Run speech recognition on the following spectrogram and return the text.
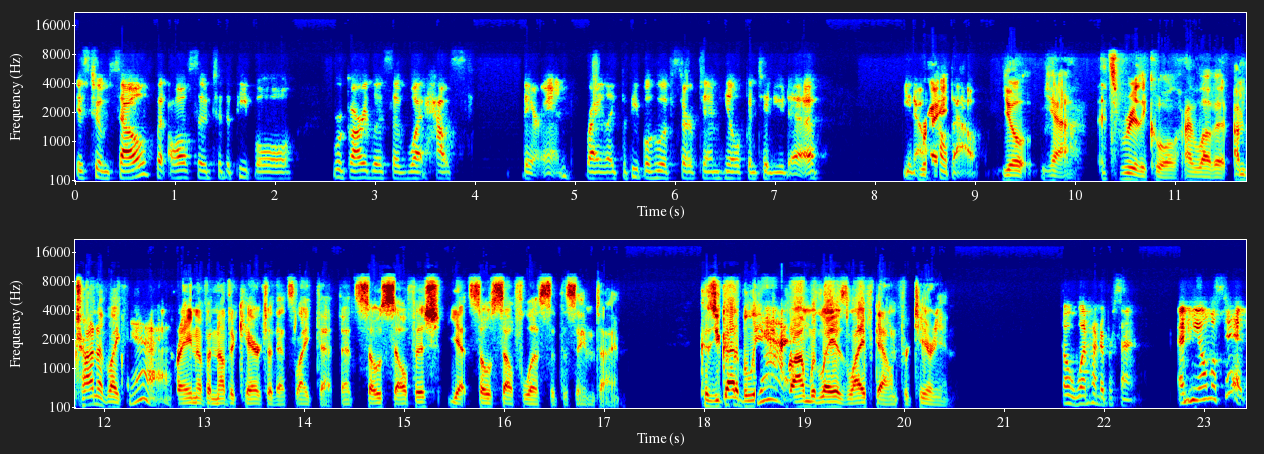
is to himself, but also to the people, regardless of what house they're in, right? Like the people who have served him, he'll continue to, you know, Right. help out. you'll yeah, it's really cool. I love it. I'm trying to like Yeah. brain of another character that's like that. That's so selfish yet so selfless at the same time. Because you got to believe Yeah. Ron would lay his life down for Tyrion. Oh, 100%. And he almost did,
